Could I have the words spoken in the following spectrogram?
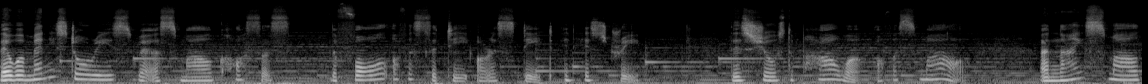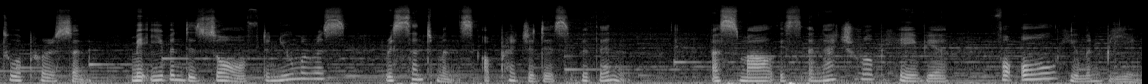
There were many stories where a smile causes the fall of a city or a state in history. This shows the power of a smile. A nice smile to a person may even dissolve the numerous resentments or prejudice within. A smile is a natural behavior for all human beings.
